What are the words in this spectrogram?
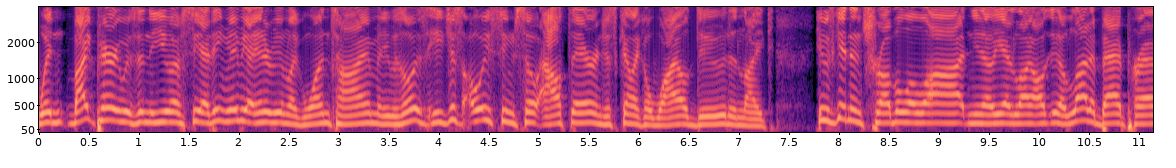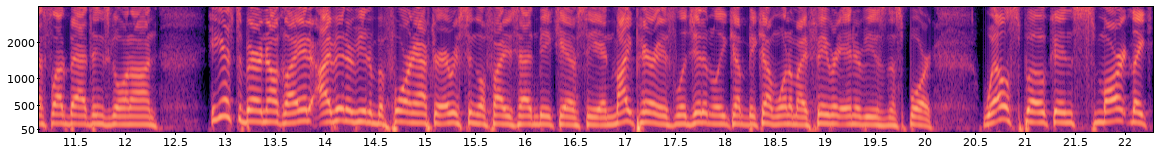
When Mike Perry was in the UFC, I think maybe I interviewed him like one time, and he was always he just always seemed so out there and just kind of like a wild dude, and like he was getting in trouble a lot, and you know he had a lot, of, you know, a lot of bad press, a lot of bad things going on. He gets to bare knuckle. I, have interviewed him before and after every single fight he's had in BKFC, and Mike Perry has legitimately come, become one of my favorite interviews in the sport well spoken, smart. Like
